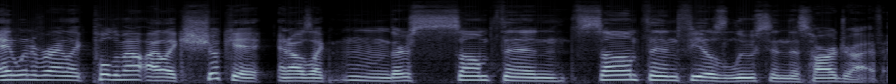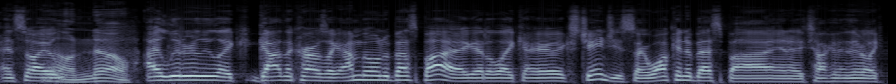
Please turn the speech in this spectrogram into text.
And whenever I like pulled them out, I like shook it and I was like, mm, there's something, something feels loose in this hard drive. And so I, Oh no. I literally like got in the car. I was like, I'm going to Best Buy. I gotta like, I gotta exchange these. So I walk into Best Buy and I talk, and they're like,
